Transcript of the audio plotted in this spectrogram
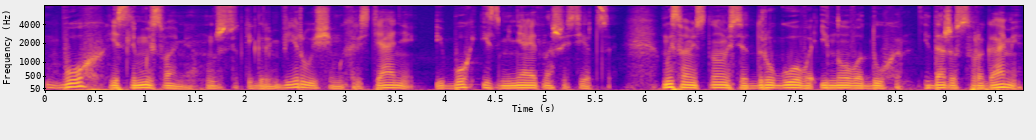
Бог, если мы с вами, мы же все-таки говорим верующие, мы христиане, и Бог изменяет наше сердце. Мы с вами становимся другого иного духа. И даже с врагами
